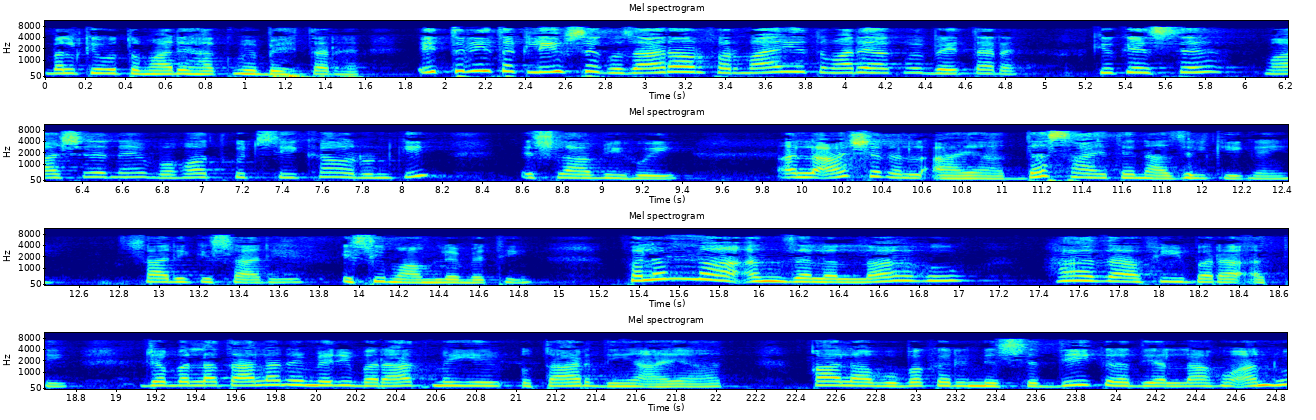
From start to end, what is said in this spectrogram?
بلکہ وہ تمہارے حق میں بہتر ہے۔ اتنی تکلیف سے گزارا اور فرمایا یہ تمہارے حق میں بہتر ہے۔ کیونکہ اس سے معاشرے نے بہت کچھ سیکھا اور ان کی اصلاح بھی ہوئی۔ العشر الآیا دس آیتیں نازل کی گئیں۔ ساری کی ساری اسی معاملے میں تھی فلما انزل اللہ ہاضا فی براتی جب اللہ تعالیٰ نے میری برات میں یہ اتار دی آیات قال ابو بکر صدیق رضی اللہ عنہ،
